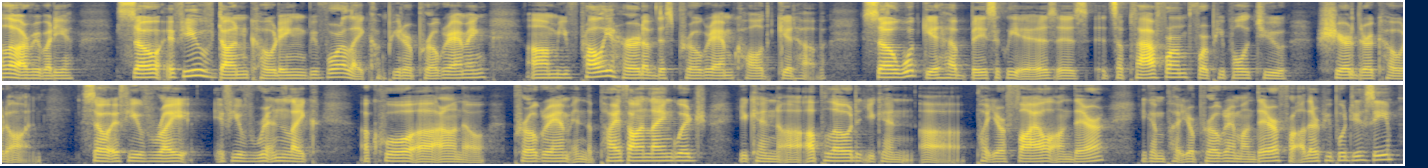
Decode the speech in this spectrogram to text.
Hello, everybody. So, if you've done coding before, like computer programming, um, you've probably heard of this program called GitHub. So, what GitHub basically is, is it's a platform for people to share their code on. So, if you've write, if you've written like a cool, uh, I don't know, program in the Python language, you can uh, upload, you can uh, put your file on there, you can put your program on there for other people to see.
